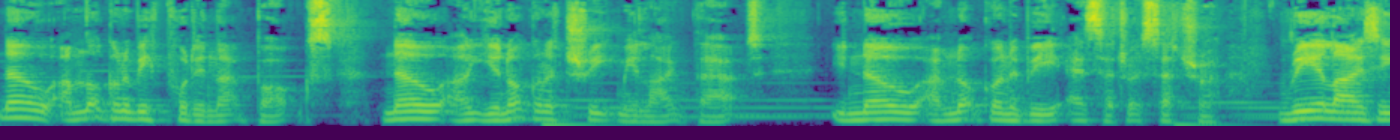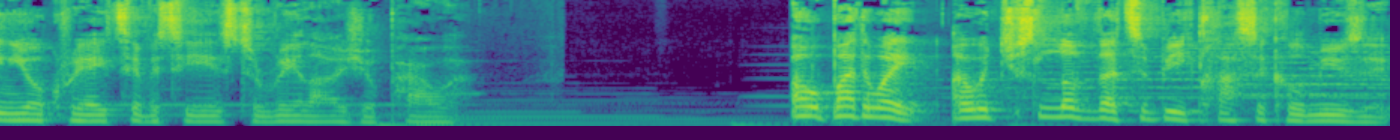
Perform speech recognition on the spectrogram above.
no i'm not going to be put in that box no uh, you're not going to treat me like that you know I'm not going to be, etc., etc. Realizing your creativity is to realize your power. Oh, by the way, I would just love there to be classical music,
